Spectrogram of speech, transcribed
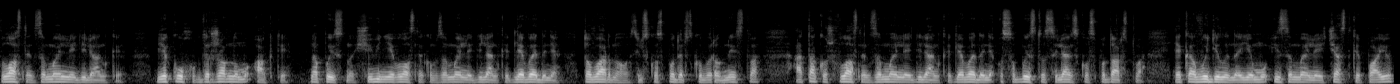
власник земельної ділянки, в якого в державному акті написано, що він є власником земельної ділянки для ведення товарного сільськогосподарського виробництва, а також власник земельної ділянки для ведення особисто селянського господарства, яка виділена йому із земельної частки паю,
